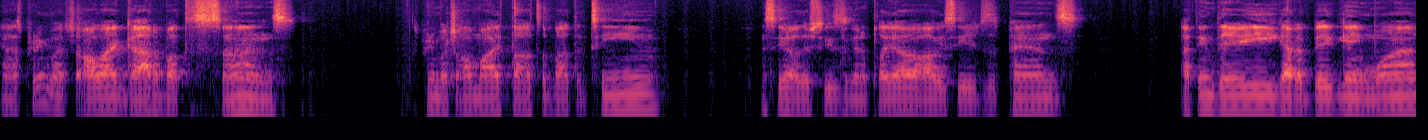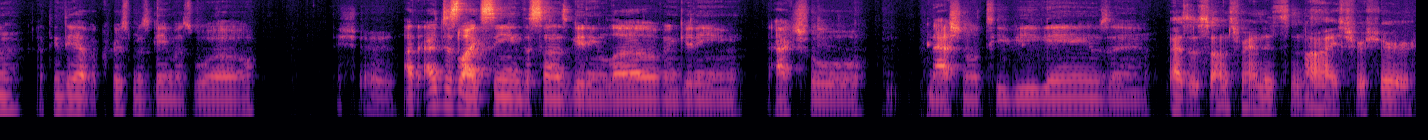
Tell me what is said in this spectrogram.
And that's pretty much all I got about the Suns. That's pretty much all my thoughts about the team. And see how their season's gonna play out. Obviously, it just depends. I think they got a big game one. I think they have a Christmas game as well. They should. I, I just like seeing the Suns getting love and getting actual national TV games and As a Suns fan, it's nice for sure,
